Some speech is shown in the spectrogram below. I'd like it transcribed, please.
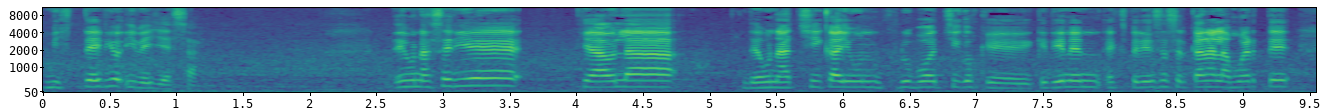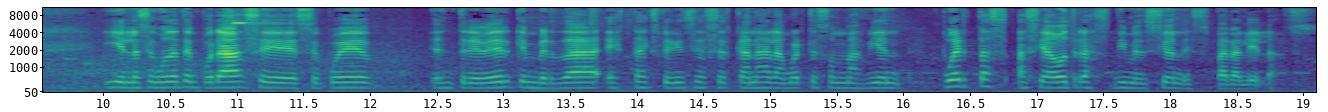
misterio y belleza. Es una serie que habla de una chica y un grupo de chicos que, tienen experiencia cercana a la muerte y en la segunda temporada se, se puede entrever que en verdad estas experiencias cercanas a la muerte son más bien puertas hacia otras dimensiones paralelas.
